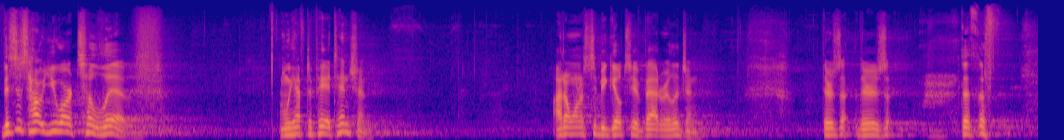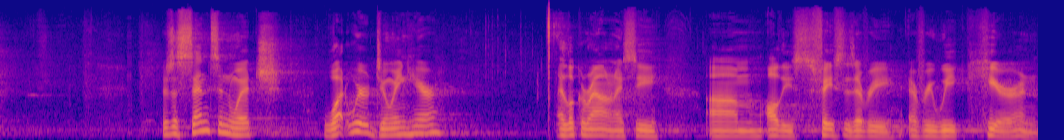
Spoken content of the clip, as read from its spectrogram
This is how you are to live. And we have to pay attention. I don't want us to be guilty of bad religion. There's a, there's, the, the, there's a sense in which what we're doing here I look around and I see um, all these faces every, every week here, and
